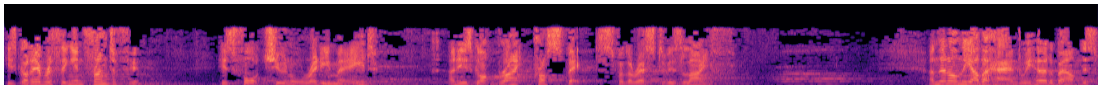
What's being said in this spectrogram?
He's got everything in front of him, his fortune already made, and he's got bright prospects for the rest of his life. And then on the other hand, we heard about this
